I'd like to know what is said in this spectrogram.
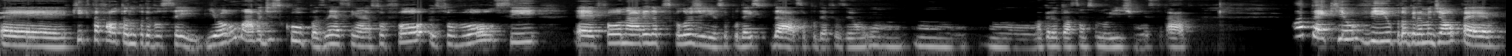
O é, que está faltando para você ir? E eu arrumava desculpas, né? Assim, ah, eu só, for, eu só vou se é, for na área da psicologia, se eu puder estudar, se eu puder fazer um, um, uma graduação sanduíche, um mestrado. Até que eu vi o programa de au pair,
